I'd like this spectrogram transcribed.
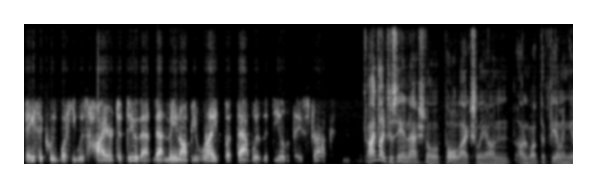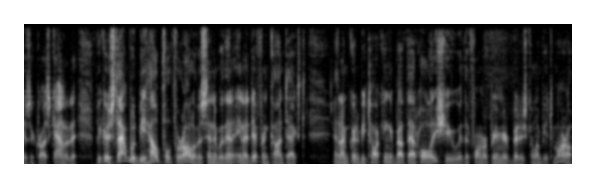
basically what he was hired to do. That that may not be right, but that was the deal that they struck. I'd like to see a national poll actually on, on what the feeling is across Canada because that would be helpful for all of us in within in a different context and I'm going to be talking about that whole issue with the former Premier of British Columbia tomorrow.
